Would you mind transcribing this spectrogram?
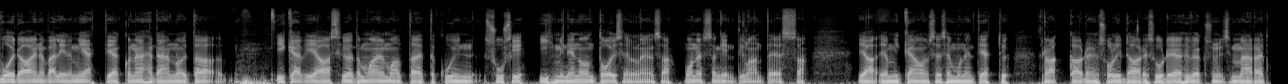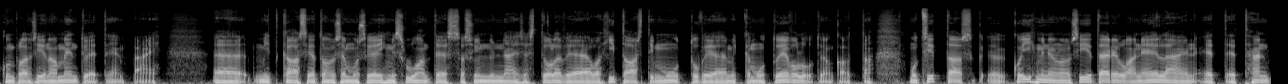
voidaan aina välillä miettiä, kun nähdään noita ikäviä asioita maailmalta, että kuin susi ihminen on toiselleensa monessakin tilanteessa. ja, ja mikä on se semmoinen tietty rakkauden, solidaarisuuden ja hyväksymisen määrä, että kuinka paljon siinä on menty eteenpäin mitkä asiat on semmoisia ihmisluonteessa synnynnäisesti olevia ja hitaasti muuttuvia ja mitkä muuttuu evoluution kautta. Mutta sitten taas, kun ihminen on siitä erilainen eläin, että, että hän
